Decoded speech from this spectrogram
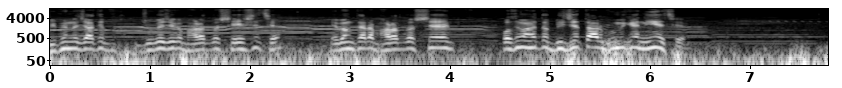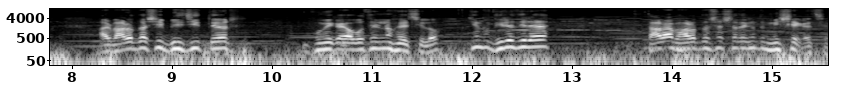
বিভিন্ন জাতি যুগে যুগে ভারতবর্ষে এসেছে এবং তারা ভারতবর্ষে প্রথমে হয়তো বিজেতার ভূমিকা নিয়েছে। আর ভারতবাসী বিজিতের ভূমিকায় অবতীর্ণ হয়েছিল। কিন্তু ধীরে ধীরে তারা ভারতবর্ষের সাথে কিন্তু মিশে গেছে।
